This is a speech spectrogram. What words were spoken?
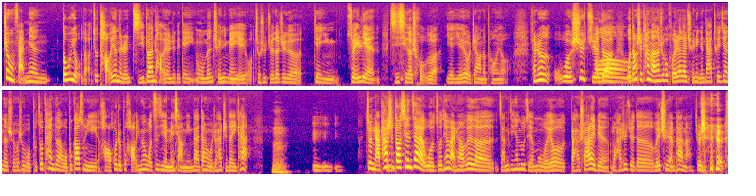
正反面都有的，就讨厌的人极端讨厌这个电影，我们群里面也有，就是觉得这个。电影嘴脸极其的丑恶，也也有这样的朋友。反正我是觉得，我当时看完了之后回来在群里跟大家推荐的时候，是我不做判断，我不告诉你好或者不好，因为我自己也没想明白。但是我觉得还值得一看。嗯嗯嗯嗯，就哪怕是到现在，我昨天晚上为了咱们今天录节目，我又把它刷了一遍，我还是觉得维持原判嘛，就是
